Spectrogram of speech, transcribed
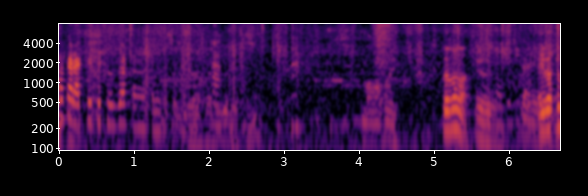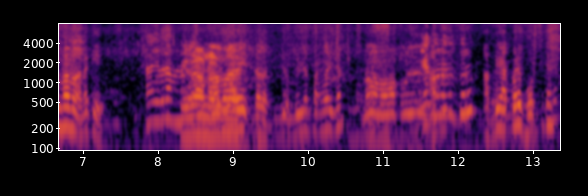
ফাঁকা রাখতে তো আর না কই মামা? এইবার তো মামা নাকি? আপনি একবারে বসতে থাকেন।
